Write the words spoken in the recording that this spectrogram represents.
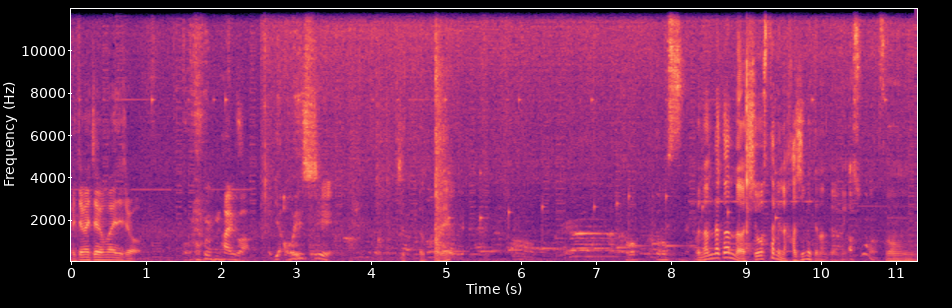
う。めちゃめちゃうまいでしょ。うまいわ。いや、美味しい。ちょっとこれ、とろっとろっすね。これなんだかんだ塩スタミナ初めてなんだよね。あ、そうなんですか？うん。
